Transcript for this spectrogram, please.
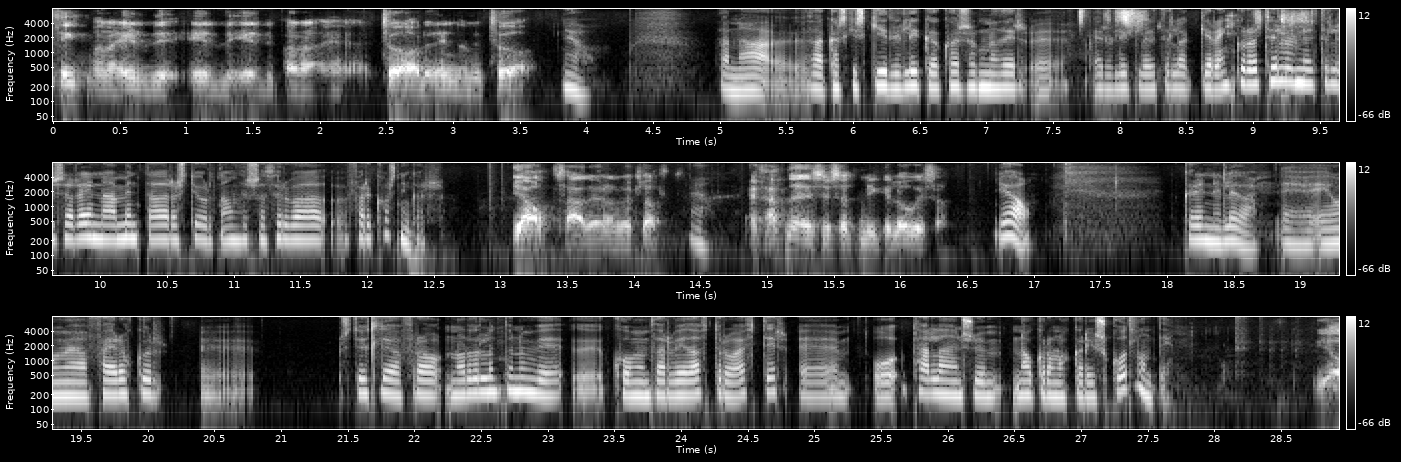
þingmanna yrði bara uh, tvö árið innan við tvö ár. Já, þannig að uh, það kannski skýrir líka hvers vegna þeir eru líklega til að gera einhverja tilvunni til þess að reyna að mynda aðra stjórn án þess að þurfa að fara í kostningar. Já, það er alveg klart. Já. En þarna er þessi svolítið mikið lóðísa. Já, greinilega. Eða með að færa okkur stutlega frá Norðurlöndunum, við eh, komum þar við aftur og eftir og talaði eins um nákvæmlega okkar í Skólandi. Já,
